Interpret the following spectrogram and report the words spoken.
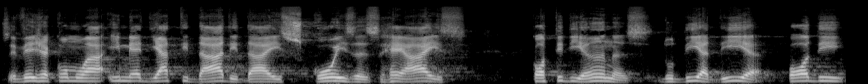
Você veja como a imediatidade das coisas reais, cotidianas, do dia a dia, pode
